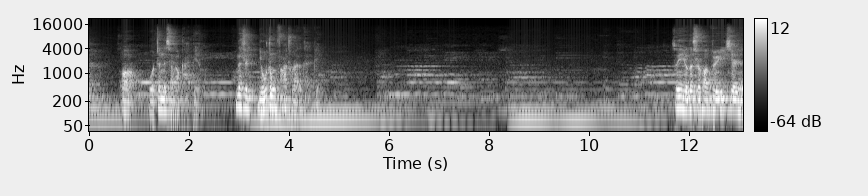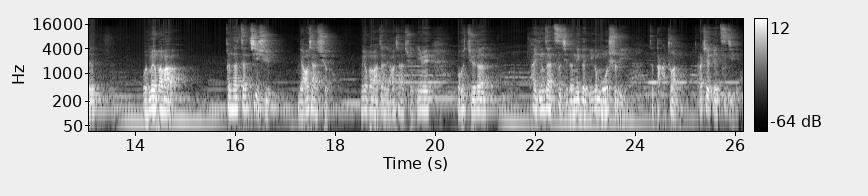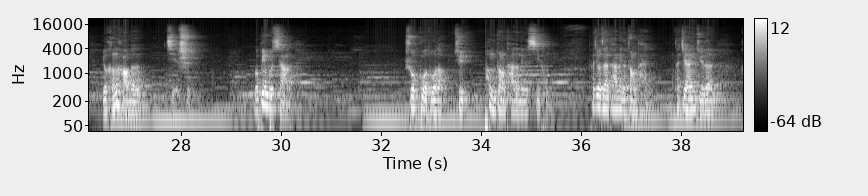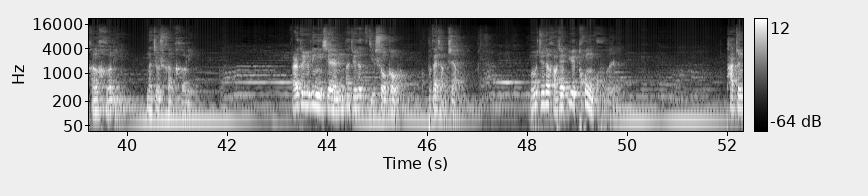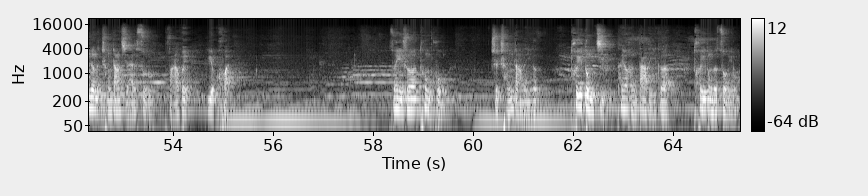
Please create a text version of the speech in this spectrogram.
哦，我真的想要改变。那是由衷发出来的改变，所以有的时候对于一些人，我没有办法跟他再继续聊下去了，没有办法再聊下去了，因为我会觉得他已经在自己的那个一个模式里在打转了，而且给自己有很好的解释，我并不想。说过多的去碰撞他的那个系统，他就在他那个状态里，他既然觉得很合理，那就是很合理。而对于另一些人，他觉得自己受够了，不再想这样。我会觉得好像越痛苦的人，他真正的成长起来的速度反而会越快。所以说，痛苦是成长的一个。推动剂，它有很大的一个推动的作用。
